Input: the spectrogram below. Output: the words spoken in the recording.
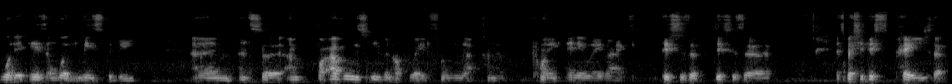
what it is and what it needs to be. Um, and so, I'm, but I've always even operated from that kind of point anyway. Like this is a this is a especially this page that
